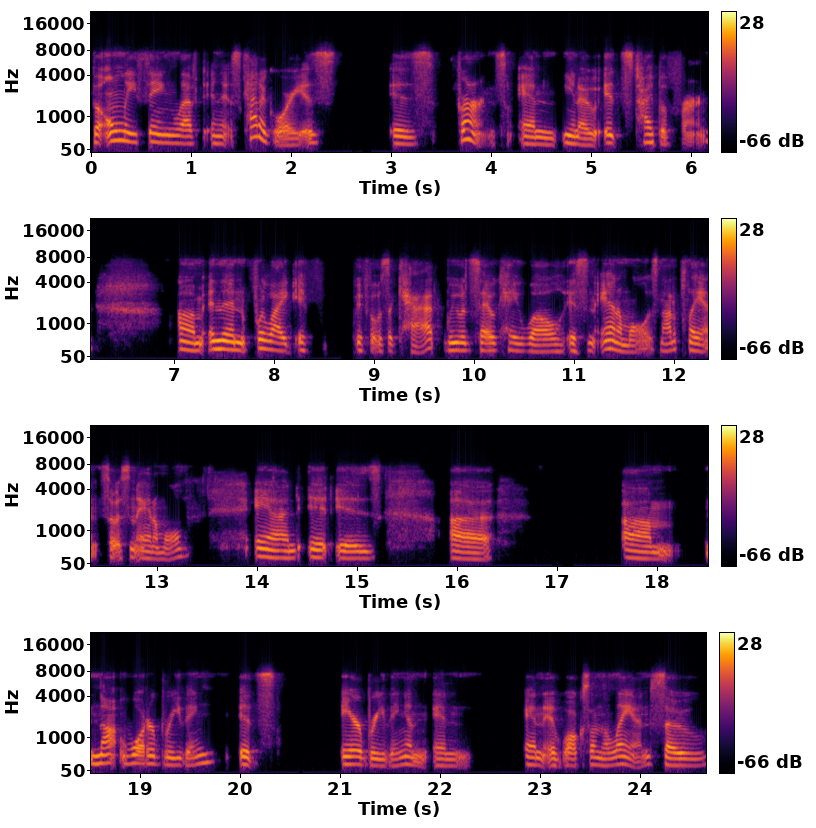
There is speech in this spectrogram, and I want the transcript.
the only thing left in its category is is ferns and you know its type of fern um, and then for like if if it was a cat, we would say, okay, well, it's an animal. It's not a plant, so it's an animal, and it is uh, um, not water breathing. It's air breathing, and and and it walks on the land. So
